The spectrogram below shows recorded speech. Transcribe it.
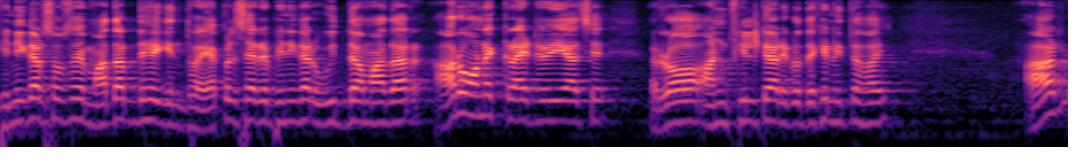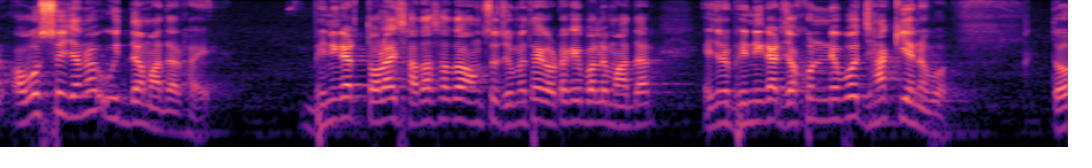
ভিনিগার সবসময় মাদার দেখে কিনতে হয়, apple cider vinegar with the mother, আরও অনেক ক্রাইটেরিয়া আছে, র, আনফিল্টার, এগুলো দেখে নিতে হয়। আর অবশ্যই যেন উইথ দ্য মাদার হয়। ভিনিগার তলায় সাদা সাদা অংশ জমে থাকে ওটাকে বলে মাদার। এই জন্য ভিনিগার যখন নেব, ঝাঁকিয়ে নেব। তো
